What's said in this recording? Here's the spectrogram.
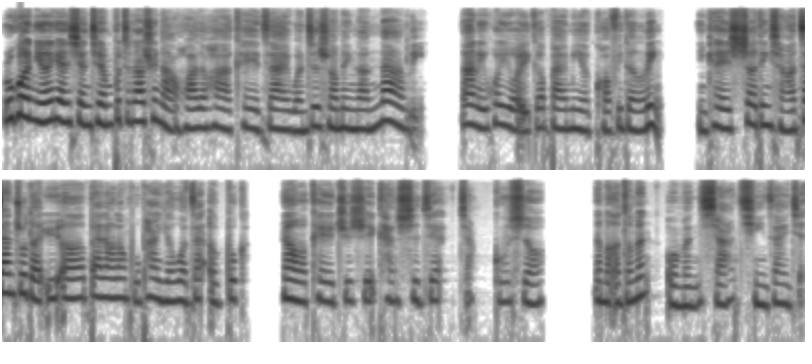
如果你有一点闲钱不知道去哪花的话，可以在文字说明栏那里，那里会有一个 Buy Me a Coffee 的 link，你可以设定想要赞助的余额。拜浪浪不怕有我在，A Book，让我可以继续看世界、讲故事哦。那么耳朵们，我们下期再见，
